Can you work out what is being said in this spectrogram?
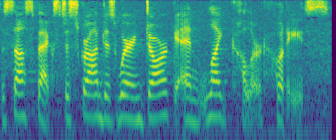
The suspects described as wearing dark and light colored hoodies.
